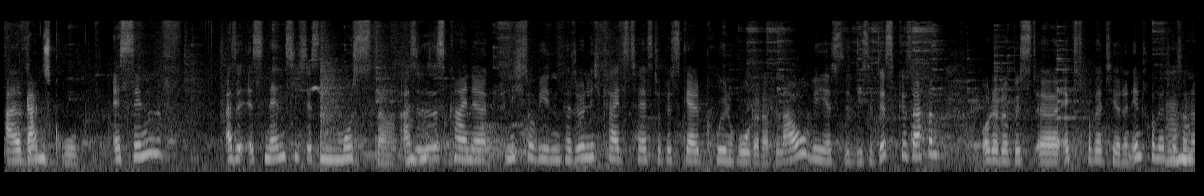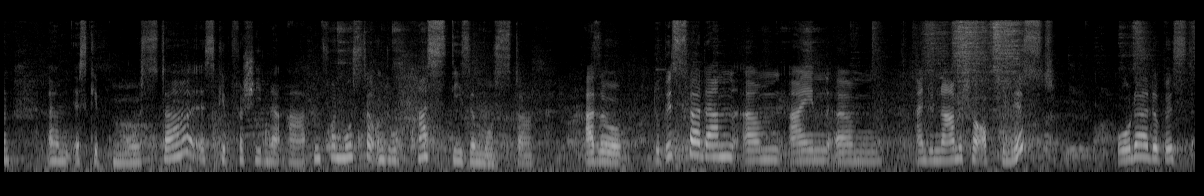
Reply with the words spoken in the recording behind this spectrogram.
Also, Ganz grob. Es sind, also es nennt sich, es ist ein Muster. Also es ist keine, nicht so wie ein Persönlichkeitstest, du bist gelb, grün, rot oder blau, wie jetzt diese Diske-Sachen, oder du bist äh, extrovertiert und introvertiert, sondern ähm, es gibt Muster, es gibt verschiedene Arten von Muster und du hast diese Muster. Also du bist zwar dann ähm, ein, ähm, ein dynamischer Optimist oder du bist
